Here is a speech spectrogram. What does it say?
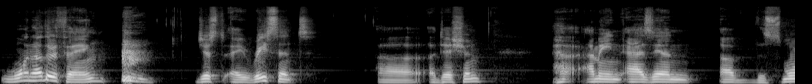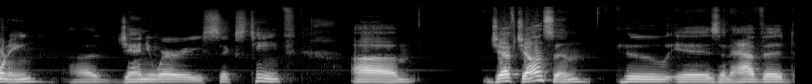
one other thing, just a recent uh, addition. I mean, as in of this morning, uh, January 16th. Um, Jeff Johnson, who is an avid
